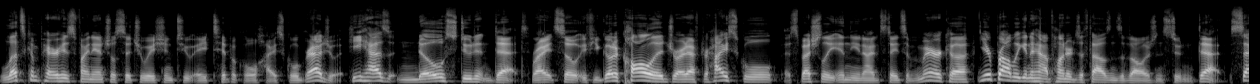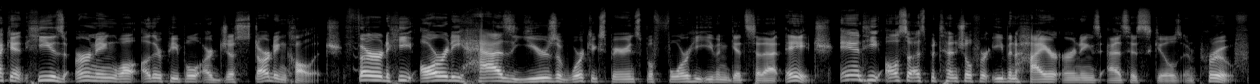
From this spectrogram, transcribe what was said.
Let's compare his financial situation to a typical high school graduate. He has no student debt, right? So if you go to college right after high school, especially in the United States of America, you're probably going to have hundreds of thousands of dollars in student debt. Second, he is earning while other people are just starting college. Third, he already has years of work experience before he even gets to that age. And he also has potential for even higher earnings as his skills improve.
